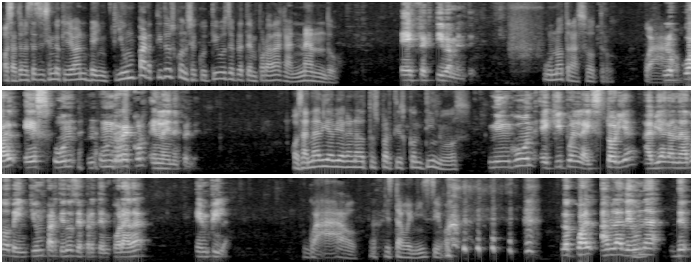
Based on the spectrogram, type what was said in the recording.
O sea, tú me estás diciendo que llevan 21 partidos consecutivos de pretemporada ganando. Efectivamente. Uno tras otro. Lo cual es un, récord en la NFL. O sea, nadie había ganado otros partidos continuos. Ningún equipo en la historia había ganado 21 partidos de pretemporada en fila. Wow, está buenísimo. Lo cual habla de una, de,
